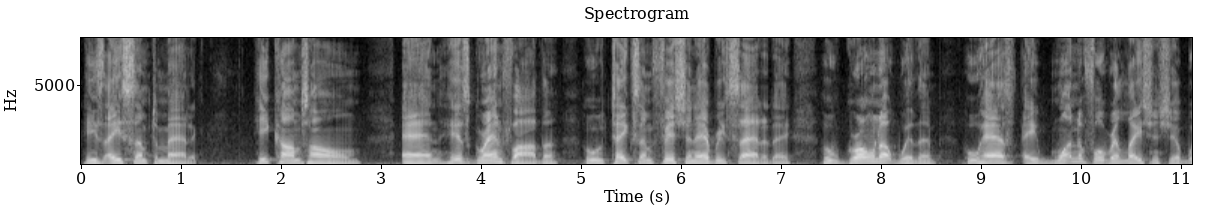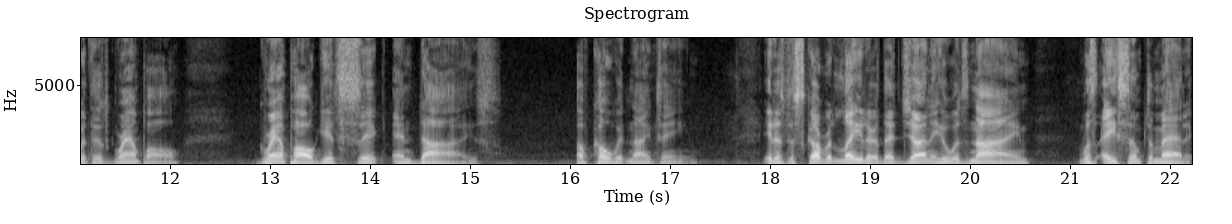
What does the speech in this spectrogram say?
He's asymptomatic. He comes home, and his grandfather, who takes him fishing every Saturday, who grown up with him, who has a wonderful relationship with his grandpa, grandpa gets sick and dies of COVID nineteen. It is discovered later that Johnny, who was nine, was asymptomatic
